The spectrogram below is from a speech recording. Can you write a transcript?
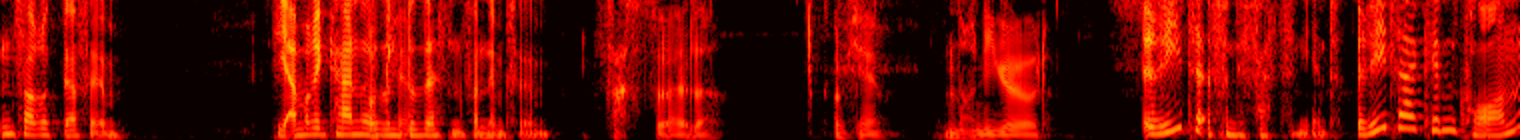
ein verrückter Film. Die Amerikaner Okay. sind besessen von dem Film. Was zur Hölle? Okay, noch nie gehört. Rita, finde ich faszinierend. Rita Kim Korn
